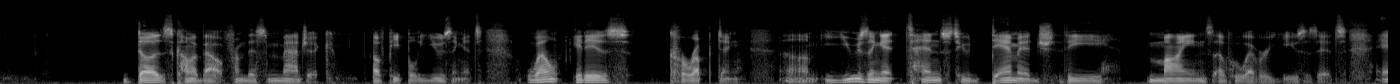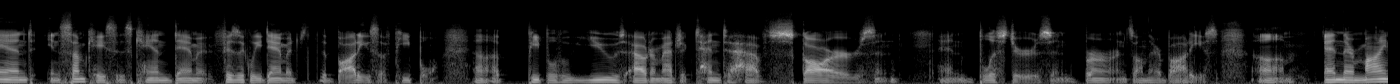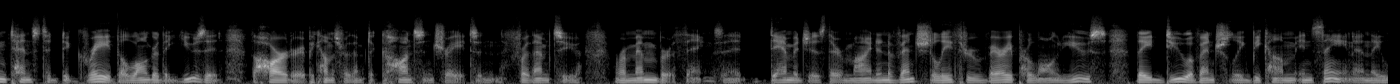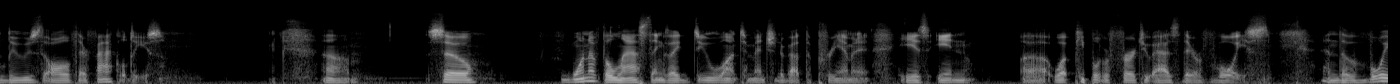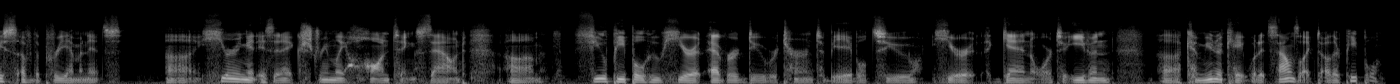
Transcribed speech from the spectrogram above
does come about from this magic of people using it? Well, it is corrupting. Um, using it tends to damage the minds of whoever uses it, and in some cases can damage physically damage the bodies of people. Uh, people who use outer magic tend to have scars and and blisters and burns on their bodies. Um, and their mind tends to degrade the longer they use it the harder it becomes for them to concentrate and for them to remember things and it damages their mind and eventually through very prolonged use they do eventually become insane and they lose all of their faculties um, so one of the last things I do want to mention about the preeminent is in uh, what people refer to as their voice. And the voice of the preeminence uh, hearing it is an extremely haunting sound. Um, few people who hear it ever do return to be able to hear it again or to even uh, communicate what it sounds like to other people.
